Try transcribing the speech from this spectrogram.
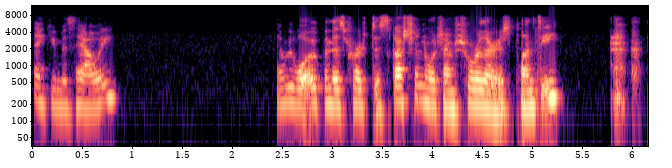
Thank you, Ms. Howie. And we will open this for discussion, which I'm sure there is plenty.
